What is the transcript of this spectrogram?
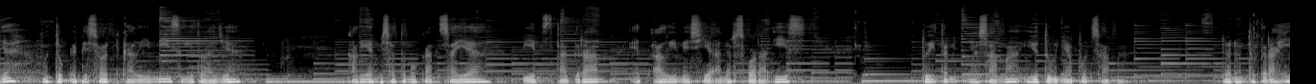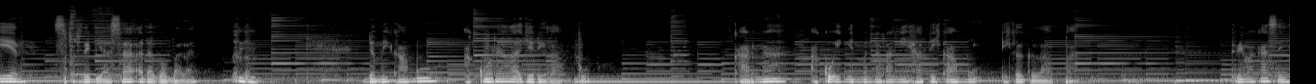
Ya, untuk episode kali ini segitu aja. Kalian bisa temukan saya di Instagram @alinesia underscore ais Twitternya sama, YouTube-nya pun sama. Dan untuk terakhir, seperti biasa ada gombalan. Demi kamu, aku rela jadi lampu. Karena aku ingin menerangi hati kamu di kegelapan. Terima kasih.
